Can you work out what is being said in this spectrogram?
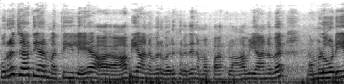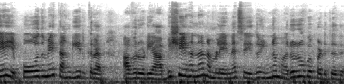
புறஜாதியார் மத்தியிலே ஆ- ஆவியானவர் வருகிறதை நம்ம பார்க்கலாம். ஆவியானவர் நம்மளோடையே எப்போதுமே தங்கி இருக்கிறார் அவருடைய அபிஷேகம் தான் நம்மளை என்ன செய்யுது இன்னும் மறுரூபப்படுத்துது.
